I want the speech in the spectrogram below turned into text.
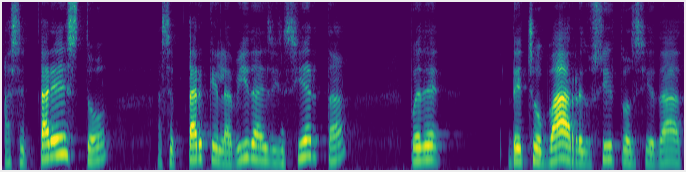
Aceptar esto, aceptar que la vida es incierta, puede, de hecho, va a reducir tu ansiedad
